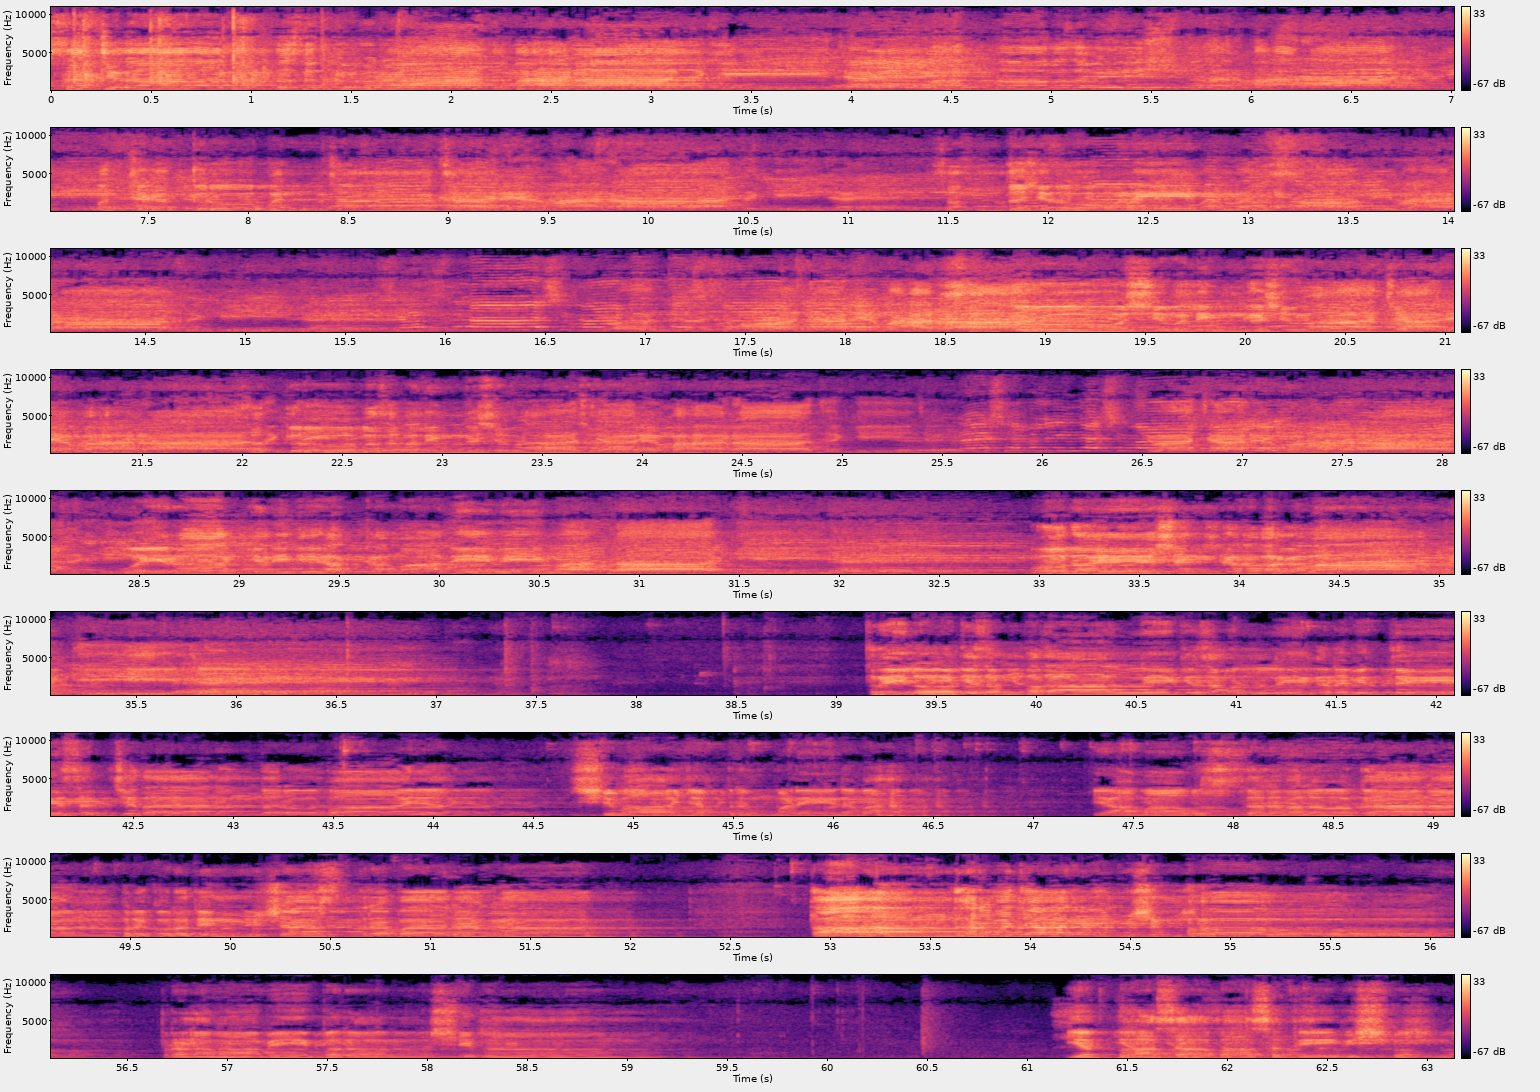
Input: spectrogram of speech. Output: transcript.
सच्चिदानंद सद्गुरुनाथ महाराज की जय। महात्मा बसवेश्वर महाराज की मच्छगद्गुरु पंचाचार्य महाराज की जय। संत शिरोमणी स्वामी महाराज की जय। शिवाचार्य सद्गुरु शिवलिंग शिवाचार्य महाराज सद्गुरु बसवलिंग शिवाचार्य महाराज की जय। शिवाचार्य महाराज की वैराग्य निधी अक्का महादेवी माता की जय। भोले शंकर भगवान की जय। त्रैलोक्य संपदाल्लेख्य समल्लेखन वित्ते सच्चिदानंद रूपाय। शिवाय ब्रह्मणे नमः। यामावुस्सर्वलोकानां प्रकृतिं शास्त्रपारगा तां धर्मचारिणीं शम्भो। प्रणमामि परां शिवाम्। यद्भासा भासते विश्वं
